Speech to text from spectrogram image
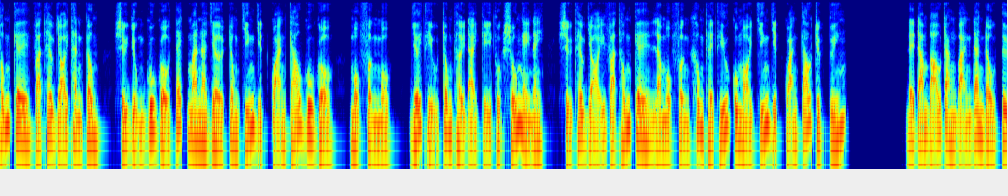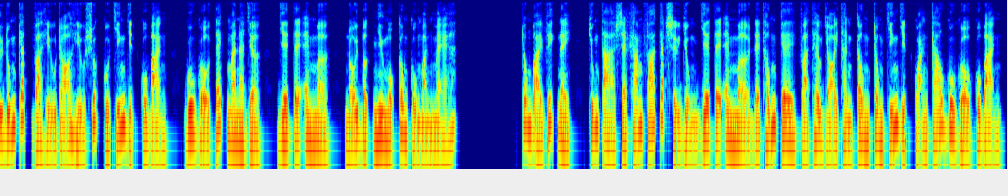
Thống kê và theo dõi thành công, sử dụng Google Tag Manager trong chiến dịch quảng cáo Google, Một phần một, giới thiệu trong thời đại kỹ thuật số ngày nay, sự theo dõi và thống kê là một phần không thể thiếu của mọi chiến dịch quảng cáo trực tuyến. Để đảm bảo rằng bạn đang đầu tư đúng cách và hiểu rõ hiệu suất của chiến dịch của bạn, Google Tag Manager, GTM, nổi bật như một công cụ mạnh mẽ. Trong bài viết này, chúng ta sẽ khám phá cách sử dụng GTM để thống kê và theo dõi thành công trong chiến dịch quảng cáo Google của bạn.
